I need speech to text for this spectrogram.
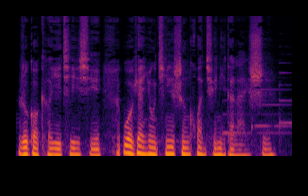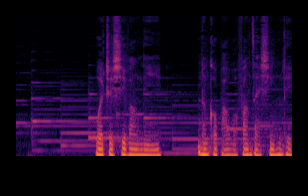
如果可以期许，我愿用今生换取你的来世。我只希望你能够把我放在心里，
